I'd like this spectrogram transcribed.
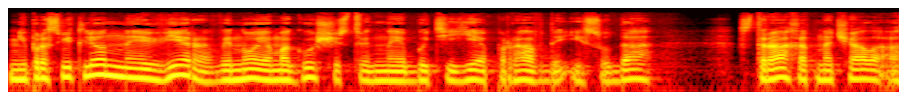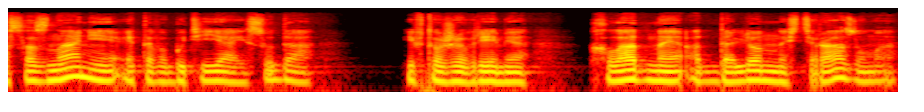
непросветленная вера в иное могущественное бытие правды и суда, страх от начала осознания этого бытия и суда, и в то же время хладная отдаленность разума,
